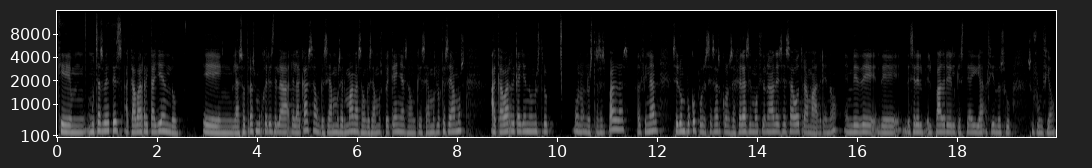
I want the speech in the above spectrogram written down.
que mm, muchas veces acaba recayendo en las otras mujeres de la, de la casa, aunque seamos hermanas, aunque seamos pequeñas, aunque seamos lo que seamos, acaba recayendo en nuestro bueno, en nuestras espaldas, al final, ser un poco pues esas consejeras emocionales, esa otra madre, ¿no? En vez de, de, de ser el, el, padre el que esté ahí haciendo su, su función.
